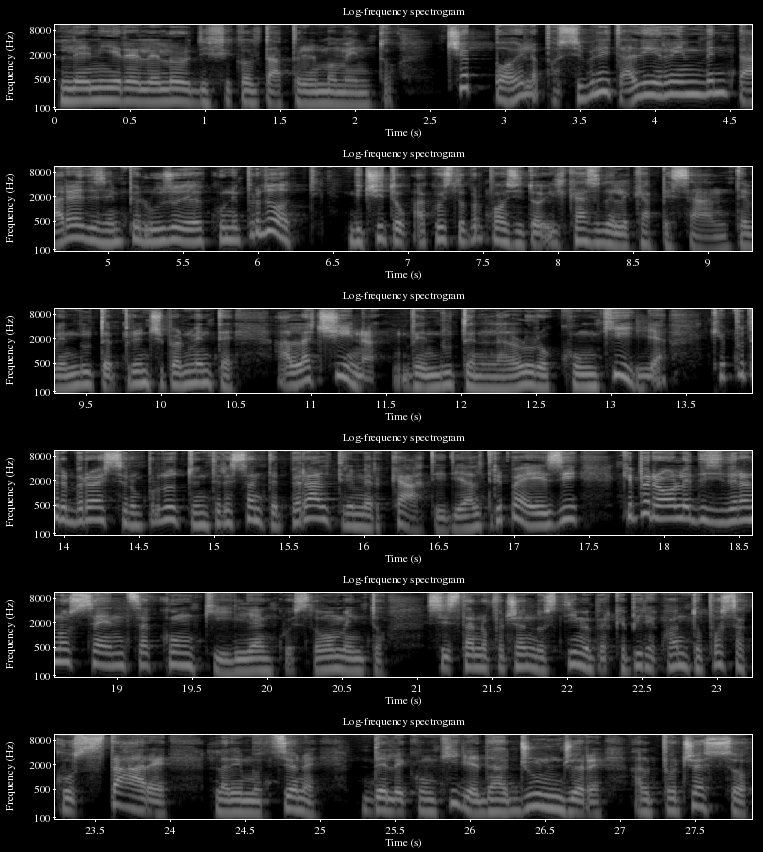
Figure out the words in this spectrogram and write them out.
lenire le loro difficoltà per il momento. C'è poi la possibilità di reinventare ad esempio l'uso di alcuni prodotti. Vi cito a questo proposito il caso delle cappe sante, vendute principalmente alla Cina, vendute nella loro conchiglia, che potrebbero essere un prodotto interessante per altri mercati di altri paesi che però le desiderano senza conchiglia. In questo momento si stanno facendo stime per capire quanto possa costare la rimozione delle conchiglie da aggiungere al processo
